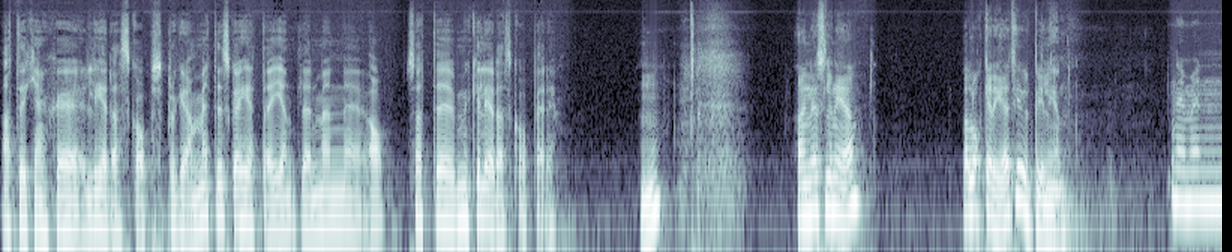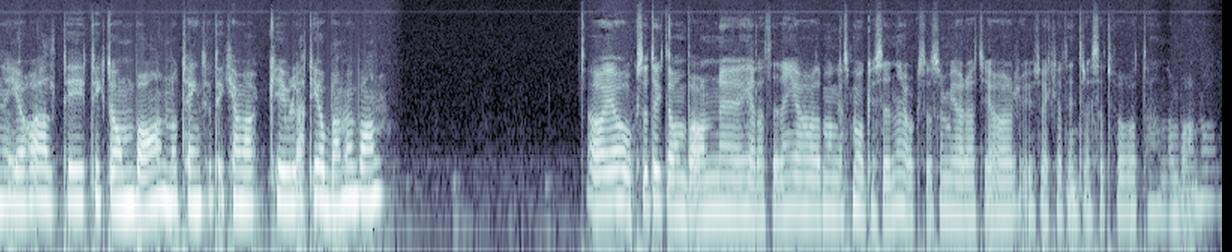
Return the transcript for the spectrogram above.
att det kanske ledarskapsprogrammet det ska heta egentligen men ja, så att eh, mycket ledarskap är det. Mm. Agnes Linnea, vad lockar er till utbildningen? Nej men jag har alltid tyckt om barn och tänkt att det kan vara kul att jobba med barn. Ja, jag har också tyckt om barn eh, hela tiden. Jag har många småkusiner också som gör att jag har utvecklat intresset för att ta hand om barn.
